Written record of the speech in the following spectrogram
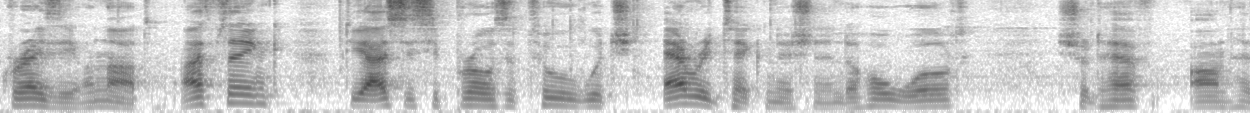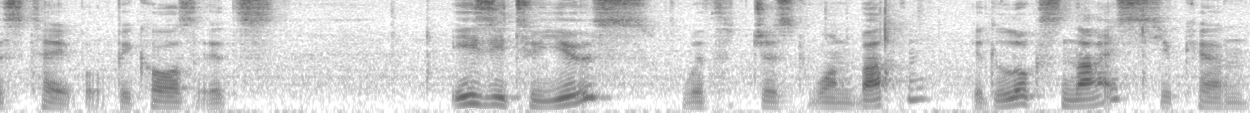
Crazy or not? I think the ICC Pro is a tool which every technician in the whole world should have on his table because it's easy to use with just one button. It looks nice, you can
